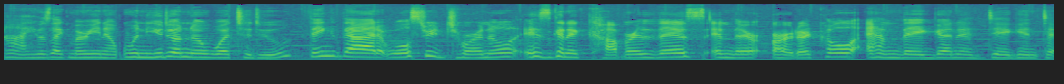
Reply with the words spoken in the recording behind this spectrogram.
Uh, he was like, Marina, when you don't know what to do, think that Wall Street Journal is gonna cover this in their article and they're gonna dig into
